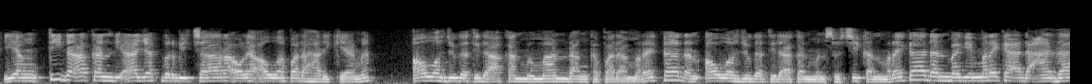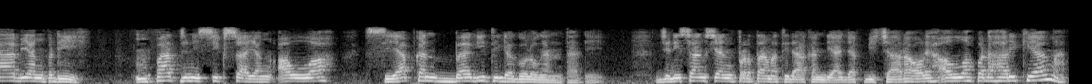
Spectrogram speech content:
yang tidak akan diajak berbicara oleh Allah pada hari kiamat Allah juga tidak akan memandang kepada mereka dan Allah juga tidak akan mensucikan mereka dan bagi mereka ada azab yang pedih. Empat jenis siksa yang Allah siapkan bagi tiga golongan tadi. Jenis sanksi yang pertama tidak akan diajak bicara oleh Allah pada hari kiamat.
